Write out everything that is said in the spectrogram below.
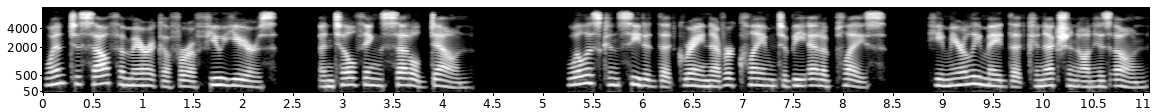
Went to South America for a few years, until things settled down. Willis conceded that Gray never claimed to be Etta Place, he merely made that connection on his own,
